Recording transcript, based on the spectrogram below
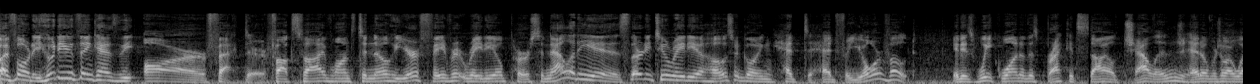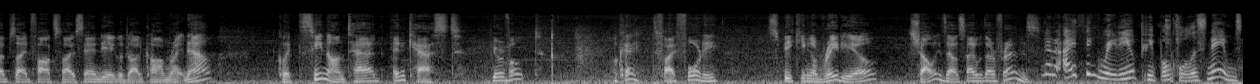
540, who do you think has the R factor? Fox 5 wants to know who your favorite radio personality is. 32 radio hosts are going head to head for your vote. It is week one of this bracket style challenge. Head over to our website, fox5sandiego.com right now. Click the Scene On tab and cast your vote. Okay, it's 540. Speaking of radio, Shali's outside with our friends. I think radio people coolest names.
